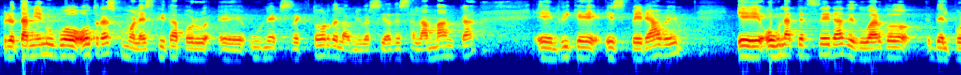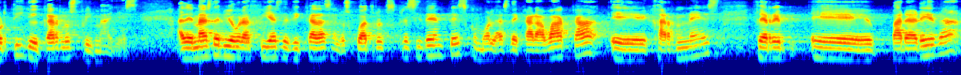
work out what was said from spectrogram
pero también hubo otras como la escrita por un ex rector de la Universidad de Salamanca, Enrique Esperave, eh, o una tercera de Eduardo del Portillo y Carlos Primalles, además de biografías dedicadas a los cuatro expresidentes, como las de Caravaca, eh, Jarnés, Ferre eh, Parareda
